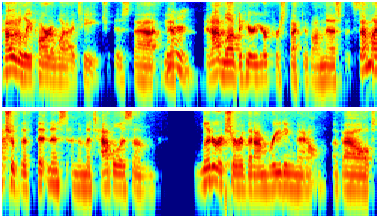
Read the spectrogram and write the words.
totally part of what I teach is that, you know, mm. and I'd love to hear your perspective on this, but so much of the fitness and the metabolism literature that I'm reading now about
